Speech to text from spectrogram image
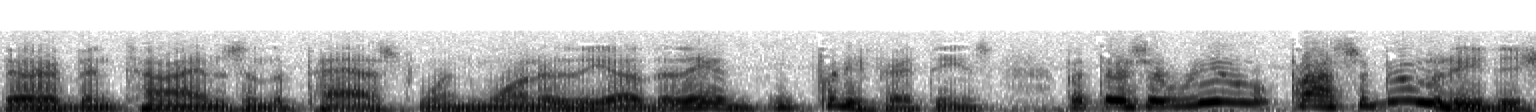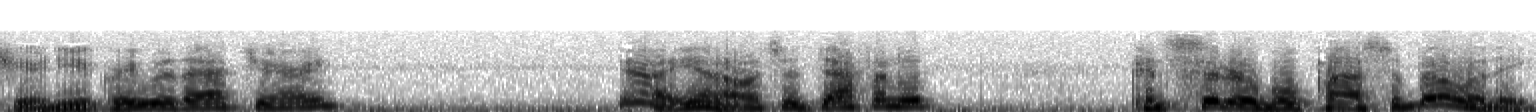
There have been times in the past when one or the other they have pretty fair teams, but there's a real possibility this year. Do you agree with that, Jerry? Yeah, you know, it's a definite, considerable possibility.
